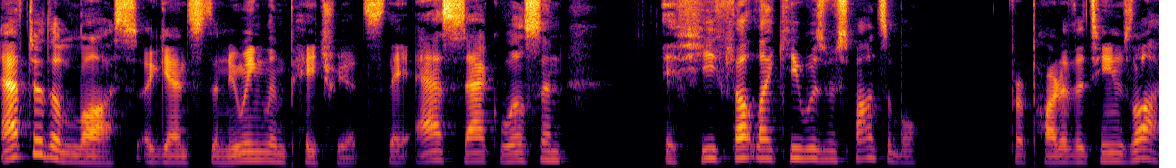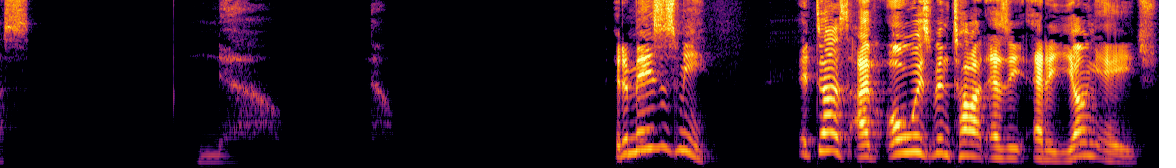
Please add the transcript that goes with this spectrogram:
After the loss against the New England Patriots, they asked Zach Wilson if he felt like he was responsible for part of the team's loss? No. No. It amazes me. It does. I've always been taught as a, at a young age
